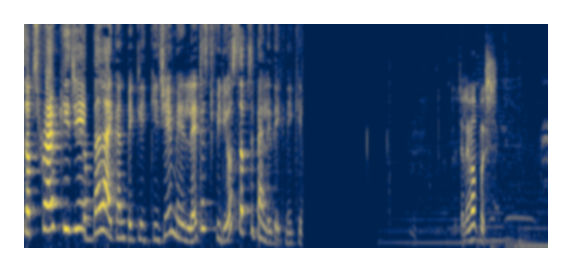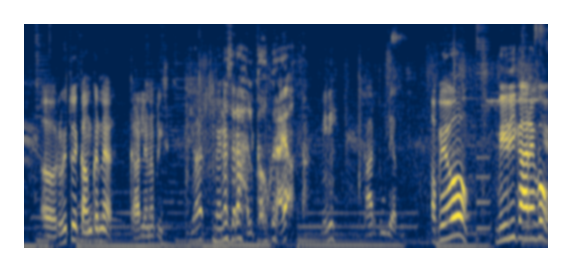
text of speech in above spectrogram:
सब्सक्राइब कीजिए बेल आइकन पे क्लिक कीजिए मेरे लेटेस्ट वीडियो सबसे पहले देखने के लिए। तो चले वापस। रोहित तो एक काम करना यार कार लेना प्लीज़ यार मैं ना जरा हल्का होकर आया। मिनी कार तू ले अबे ओ मेरी कार है वो।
